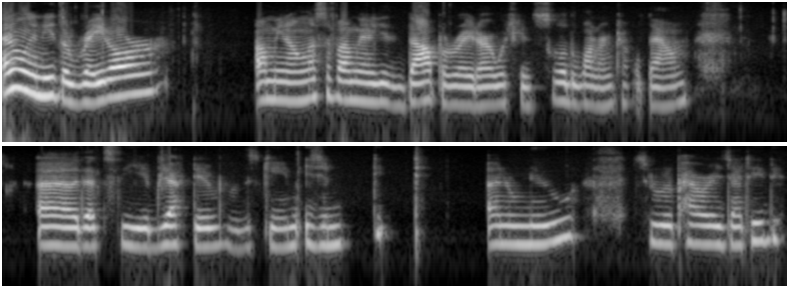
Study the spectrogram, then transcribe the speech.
I don't really need the radar. I mean, unless if I'm going to get the Doppler radar, which can slow the wandering travel down. Uh, that's the objective of this game, isn't it? New through power is added.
